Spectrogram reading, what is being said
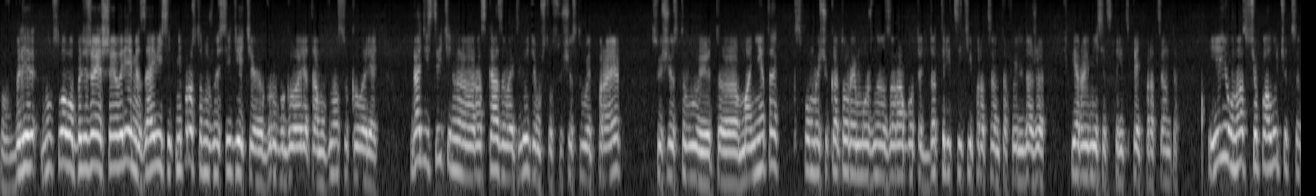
в бли... ну, слово ближайшее время зависит, не просто нужно сидеть, грубо говоря, там в носу ковырять, да, действительно рассказывать людям, что существует проект, существует э, монета, с помощью которой можно заработать до 30% или даже в первый месяц 35%. И у нас все получится.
